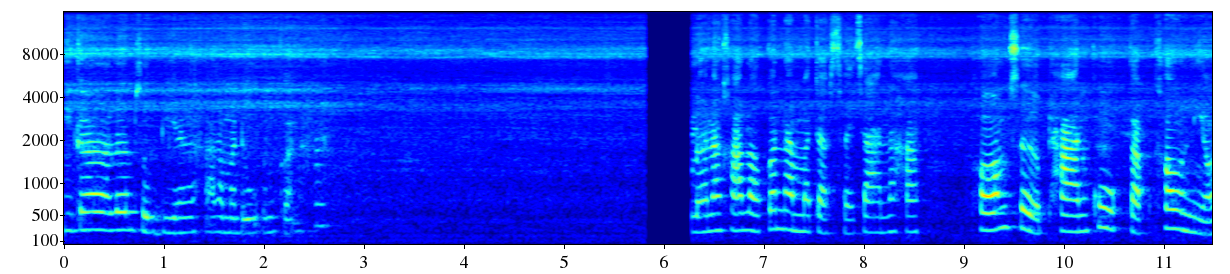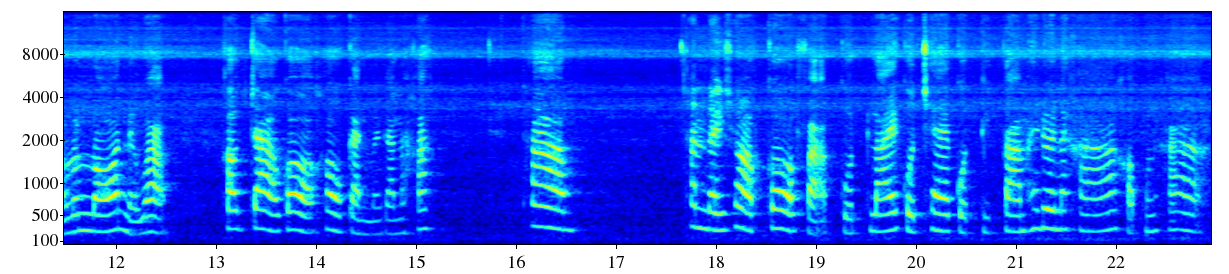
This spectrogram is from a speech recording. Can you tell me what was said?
นี่ ก็เริ่มสุกดีแล้วนะคะ เรามาดูกันก่อนนะคะ แล้วนะคะเราก็นำมาจัดใส่จานนะคะ พร้อมเสิร์ฟทานคู่กับข้าวเหนียวร้อนๆหรือว่าข้าวเจ้าก็เข้ากันเหมือนกันนะคะ ถ้าท่านใดชอบก็ฝากกดไลค์ กดแชร์ กดติดตามให้ด้วยนะคะ ขอบคุณค่ะ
